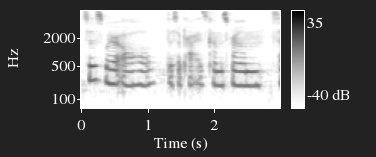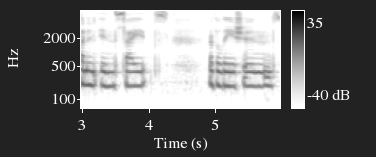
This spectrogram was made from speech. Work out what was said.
This is where all the surprise comes from sudden insights, revelations,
